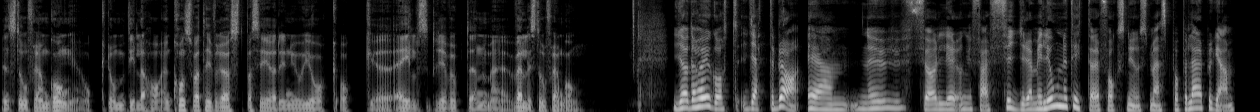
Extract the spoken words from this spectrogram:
en stor framgång. Och de ville ha en konservativ röst baserad i New York och eh, Ailes drev upp den med väldigt stor framgång. Ja, det har ju gått jättebra. Eh, nu följer ungefär 4 miljoner tittare Fox News mest populära program.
